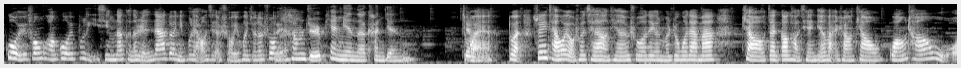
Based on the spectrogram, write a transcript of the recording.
过于疯狂、过于不理性，那可能人家对你不了解的时候，也会觉得说，对他们只是片面的看见这对，对，所以才会有说前两天说那个什么中国大妈跳在高考前一天晚上跳广场舞，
